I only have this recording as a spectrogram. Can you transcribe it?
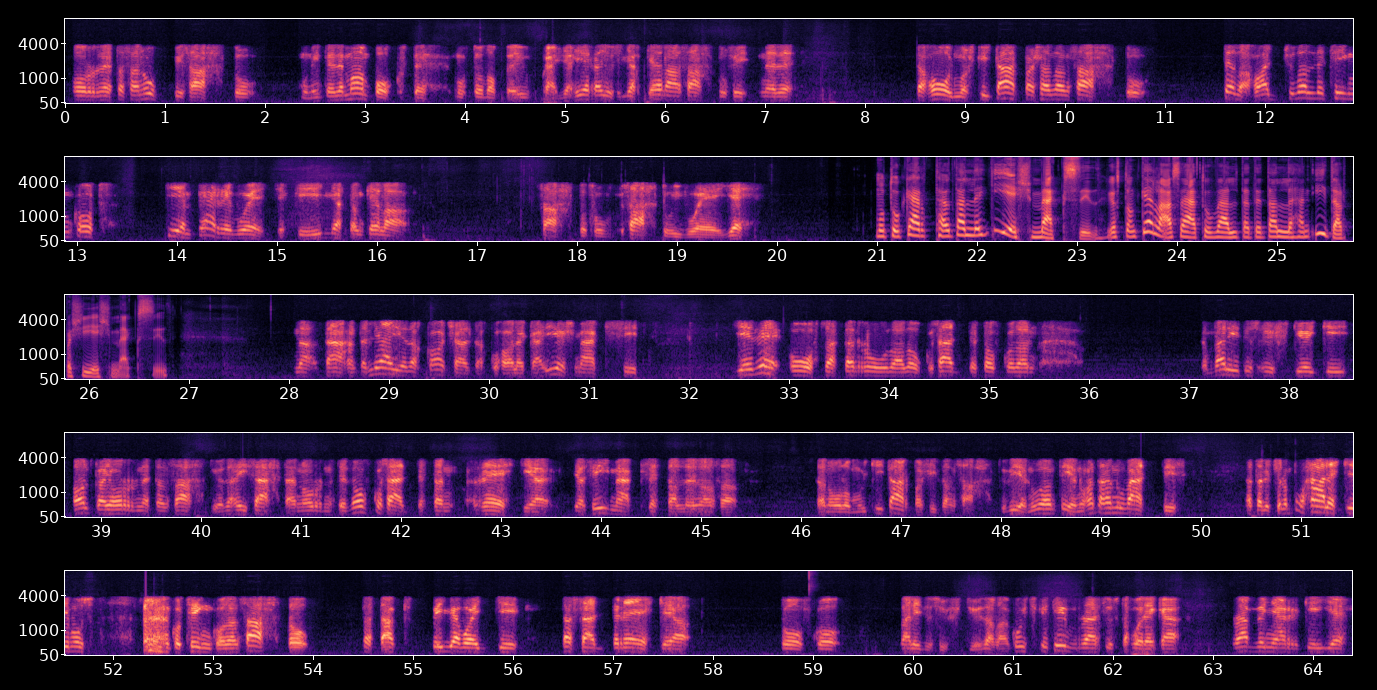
ornetta san uppi sahtu, mun ei teille maan pokte, mutta toppe käydä hierä, jos ja kerran sahtusi, näille että holmoski tarpasadan sahtu, haitsu tälle tinkot, tien pääre vuetje, kiiljat on kela sahtu, sahtui vueje. Mutta kärttäy tälle jiesmäksid, jos on kela säätu vältä, te tällähän ei tarpas jiesmäksid. No, tämähän tällä jäljellä katsalta, kun halka jiesmäksid. Jede ohtsaatan ruudaa, kun säätte tokkolan välitysyhtiöikin alkaa jornetan sahtuja tai sähtää nornet, että onko sättetän rehtiä ja siimäkset tälle osa tämän ollut muikin tarpasitan sahtu. Vienu on tienuhan tähän vättis. Tätä nyt on puhälehkimus, kun tinkolan sahto, tästä piljavoikki, tässä rehkeä tuofko välitysyhtiö. Täällä on kuitenkin tivräs, josta voi eikä rävvenjärkiä,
